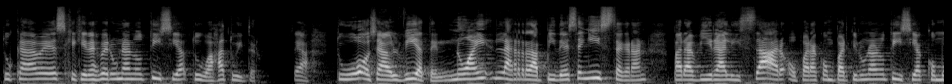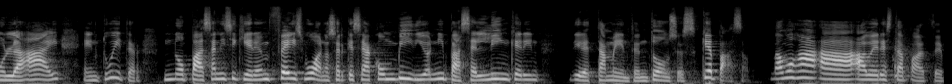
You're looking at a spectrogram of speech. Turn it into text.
tú cada vez que quieres ver una noticia, tú vas a Twitter. O sea, tú, o sea, olvídate, no hay la rapidez en Instagram para viralizar o para compartir una noticia como la hay en Twitter. No pasa ni siquiera en Facebook, a no ser que sea con vídeo, ni pasa en LinkedIn directamente. Entonces, ¿qué pasa? Vamos a, a ver esta parte.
